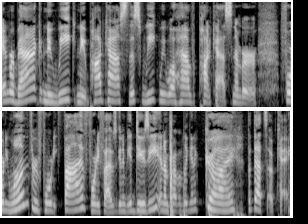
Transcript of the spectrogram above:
And we're back. New week, new podcast. This week we will have podcast number 41 through 45. 45 is going to be a doozy, and I'm probably going to cry, but that's okay.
